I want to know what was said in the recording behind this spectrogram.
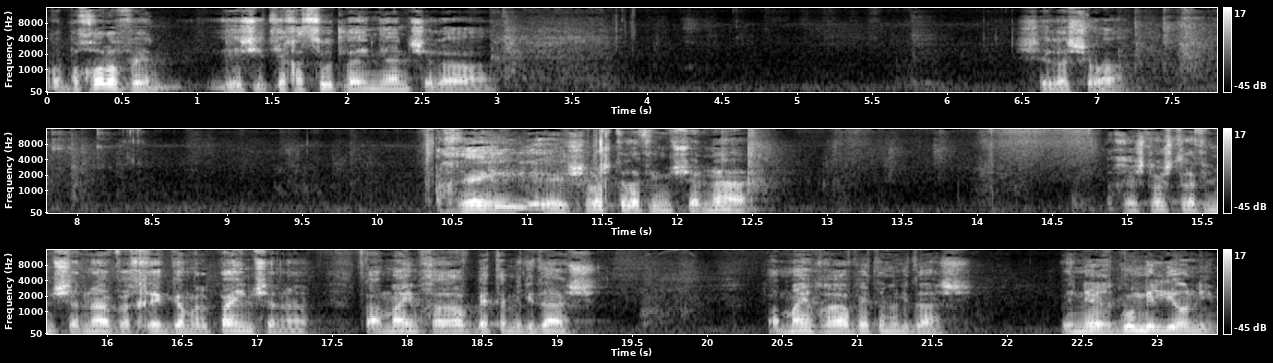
אבל בכל אופן, יש התייחסות לעניין של, ה... של השואה. אחרי אה, שלושת אלפים שנה, אחרי שלושת אלפים שנה ואחרי גם אלפיים שנה, פעמיים חרב בית המקדש. פעמיים חרב בית המקדש. ונהרגו מיליונים.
